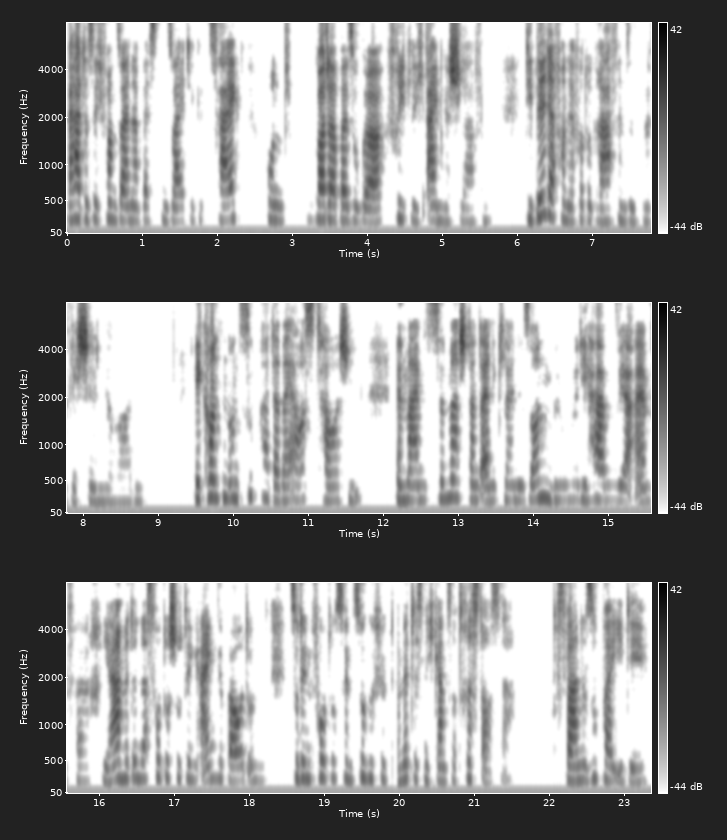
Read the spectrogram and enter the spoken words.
Er hatte sich von seiner besten Seite gezeigt und war dabei sogar friedlich eingeschlafen. Die Bilder von der Fotografin sind wirklich schön geworden. Wir konnten uns super dabei austauschen. In meinem Zimmer stand eine kleine Sonnenblume, die haben wir einfach, ja, mit in das Fotoshooting eingebaut und zu den Fotos hinzugefügt, damit es nicht ganz so trist aussah. Das war eine super Idee.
